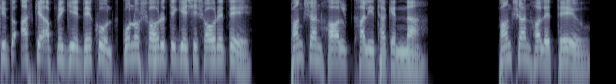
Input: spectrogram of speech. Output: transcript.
কিন্তু আজকে আপনি গিয়ে দেখুন, কোনো শহরেতে গিয়ে সে শহরেতে ফাংশন হল খালি থাকেন না। ফাংশন হলে হলেতেও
